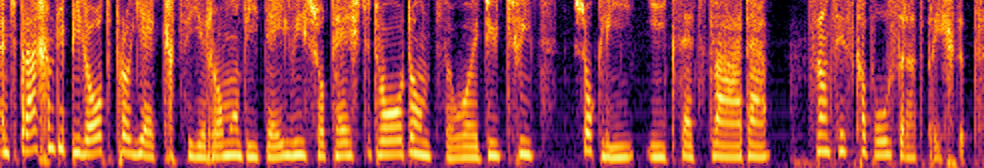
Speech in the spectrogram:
Entsprechende Pilotprojekte sind in Romandie teilweise schon getestet worden und so in Deutschschweiz schon gleich eingesetzt werden. Franziska Boser hat berichtet.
